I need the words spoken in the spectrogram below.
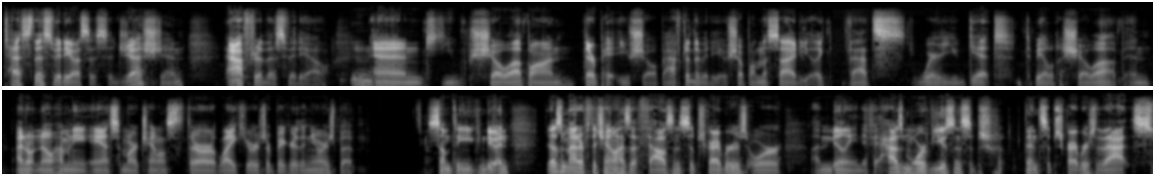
test this video as a suggestion." After this video mm. and you show up on their page you show up after the video show up on the side you like that's where you get to be able to show up and i don't know how many asmr channels there are like yours or bigger than yours but something you can do and it doesn't matter if the channel has a thousand subscribers or a million if it has more views than, subs- than subscribers that's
